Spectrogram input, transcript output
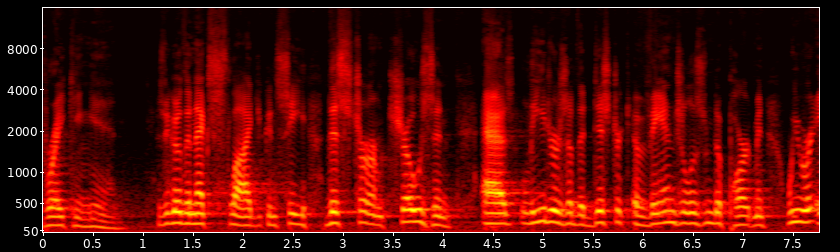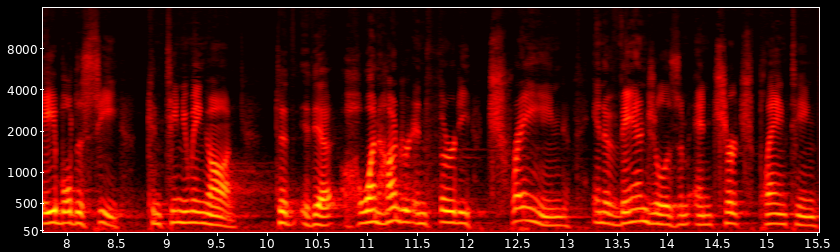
breaking in. As we go to the next slide, you can see this term chosen as leaders of the district evangelism department. We were able to see, continuing on, to the 130 trained in evangelism and church planting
